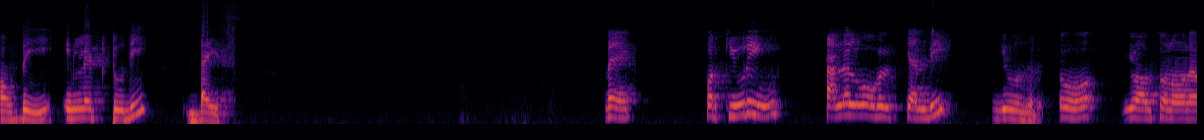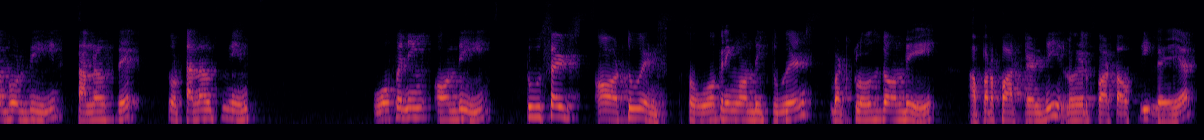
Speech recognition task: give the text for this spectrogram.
of the inlet to the dies Next, for curing, tunnel ovals can be used. So, you also know about the tunnels there. So, tunnels means opening on the two sides or two ends. So, opening on the two ends but closed on the upper part and the lower part of the layer.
